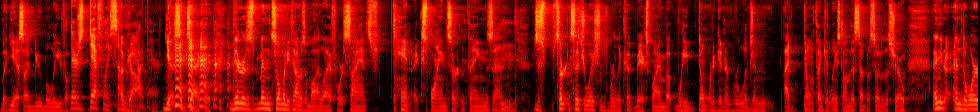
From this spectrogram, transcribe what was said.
but yes, I do believe There's definitely a something God. out there. Yes, exactly. there has been so many times in my life where science can't explain certain things and Mm-hmm. just certain situations really couldn't be explained, but we don't want to get into religion. I don't think, at least on this episode of the show. And, you know, and to where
